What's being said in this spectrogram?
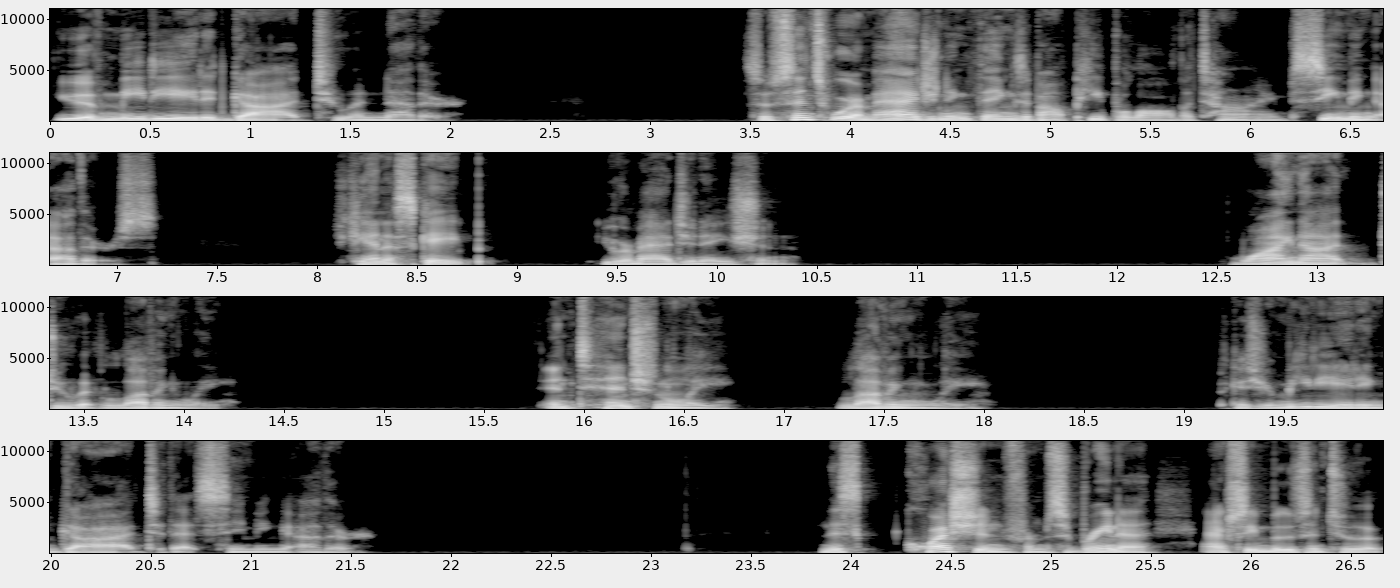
you have mediated God to another. So, since we're imagining things about people all the time, seeming others, you can't escape your imagination. Why not do it lovingly, intentionally lovingly because you're mediating God to that seeming other. This question from Sabrina actually moves into a,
